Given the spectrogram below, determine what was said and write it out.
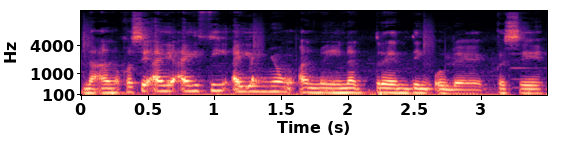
na ano, kasi I, I think ayun yung ano, yung nag-trending uli, kasi,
